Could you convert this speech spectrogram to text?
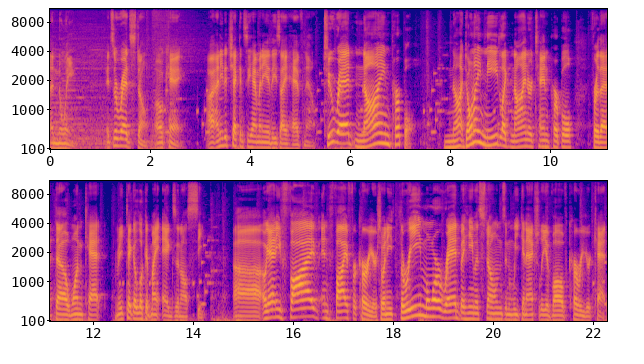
annoying. It's a red stone, okay. I, I need to check and see how many of these I have now. Two red, nine purple. Not, don't I need like nine or 10 purple for that uh, one cat. Let me take a look at my eggs and I'll see. Uh, okay, I need five and five for Courier. So I need three more red Behemoth Stones and we can actually evolve Courier Cat,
